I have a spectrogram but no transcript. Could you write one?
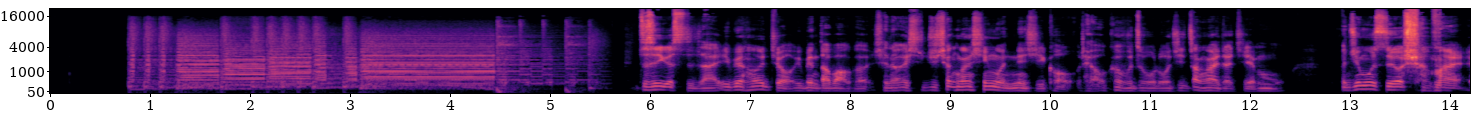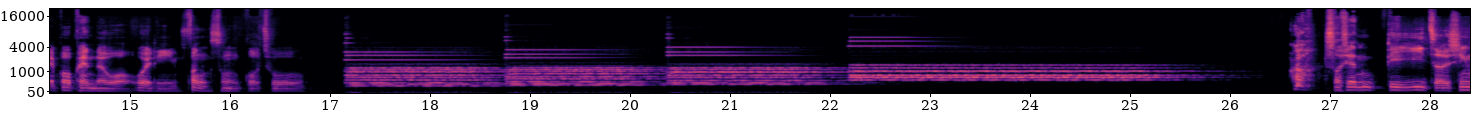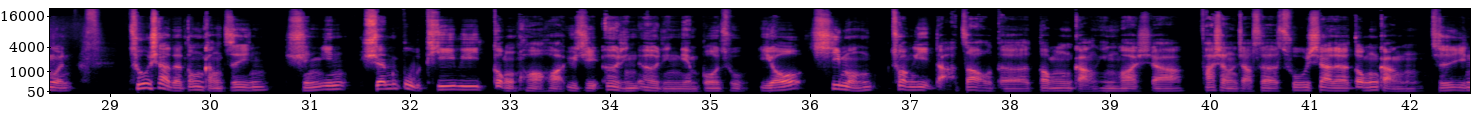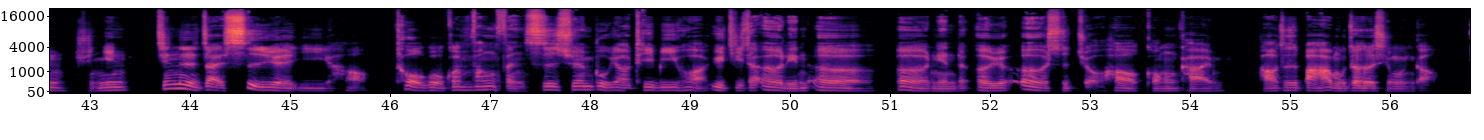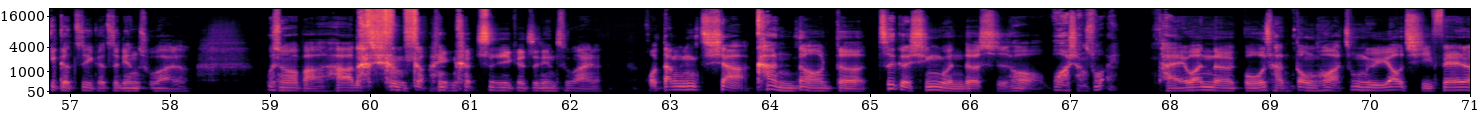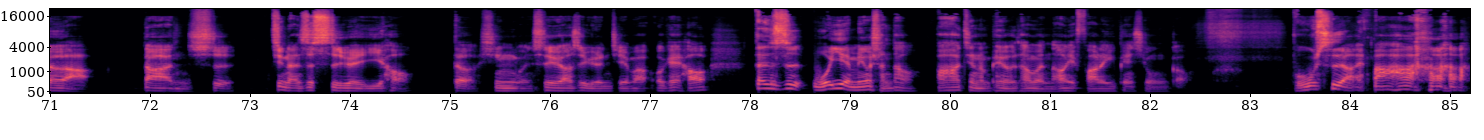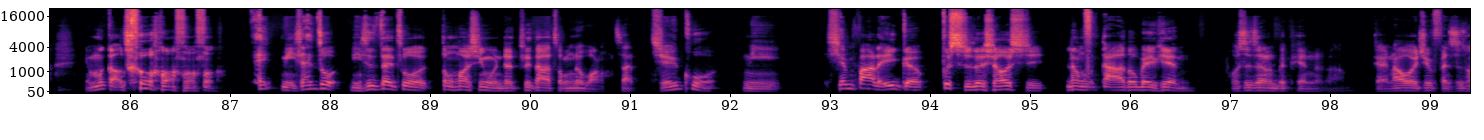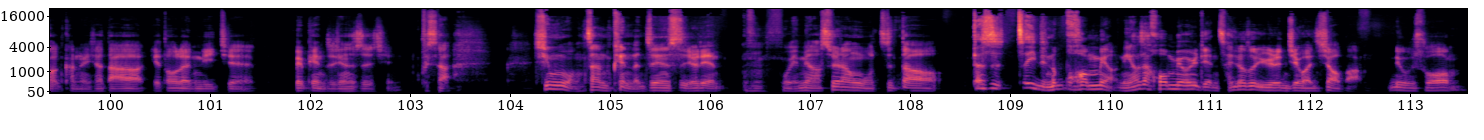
这是一个死宅，一边喝酒一边打宝课，闲聊 HG 相关新闻，练习口条，克服自我逻辑障碍的节目。本节目是由想买 Apple Pen 的我为您放送播出。好，首先第一则新闻。初夏的东港之音寻音宣布 TV 动画化，预计二零二零年播出。由西蒙创意打造的东港樱花虾发想的角色，初夏的东港之音寻音，今日在四月一号透过官方粉丝宣布要 TV 化，预计在二零二二年的二月二十九号公开。好，这是巴哈姆特的新闻稿，一个字一个字念出来了。为什么要把他的新闻稿一个字一个字念出来呢？我当下看到的这个新闻的时候，我想说，哎，台湾的国产动画终于要起飞了啊！但是，竟然是四月一号的新闻，四月一号是愚人节嘛？OK，好，但是我也没有想到，巴哈竟然配合他们，然后也发了一篇新闻稿。不是啊，巴哈 有没有搞错？哎，你在做，你是在做动画新闻的最大宗的网站，结果你先发了一个不实的消息，让大家都被骗。我是真的被骗了啦，对，然后我也去粉丝团看了一下，大家也都能理解被骗这件事情。不是啊，新闻网站骗人这件事有点嗯微妙，虽然我知道，但是这一点都不荒谬。你要再荒谬一点，才叫做愚人节玩笑吧？例如说《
